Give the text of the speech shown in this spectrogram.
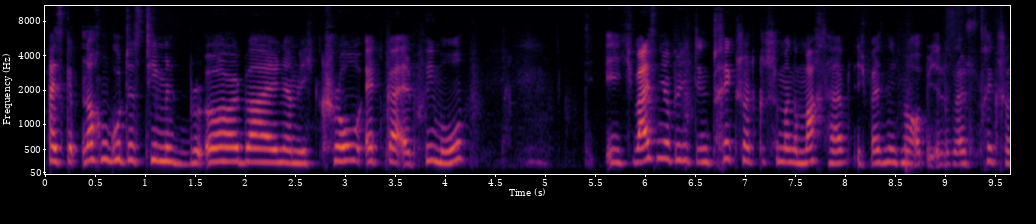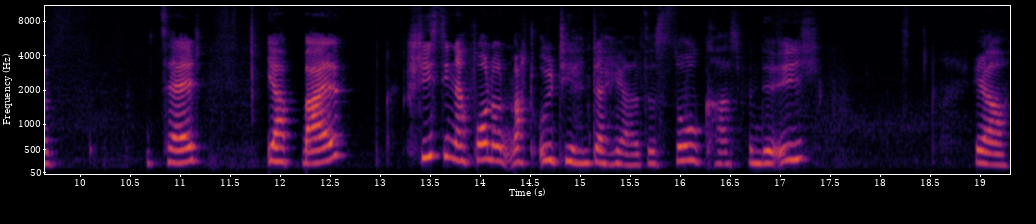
es gibt noch ein gutes Team mit Brawl nämlich Crow, Edgar, El Primo. Ich weiß nicht, ob ihr den Trickshot schon mal gemacht habt. Ich weiß nicht mal, ob ihr das als Trickshot zählt. Ihr habt Ball, schießt ihn nach vorne und macht Ulti hinterher. Das ist so krass, finde ich. Ja.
